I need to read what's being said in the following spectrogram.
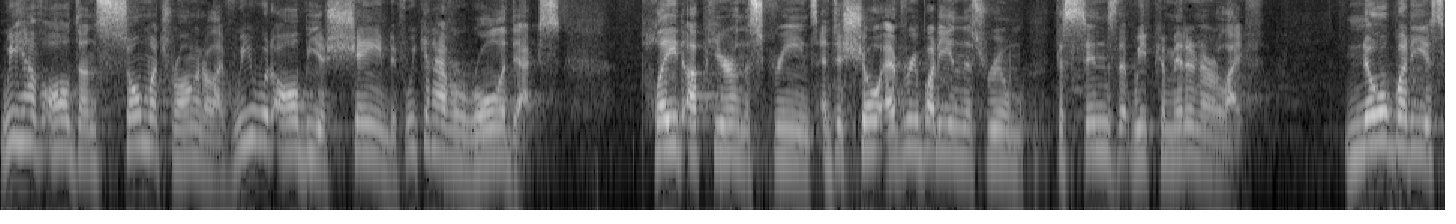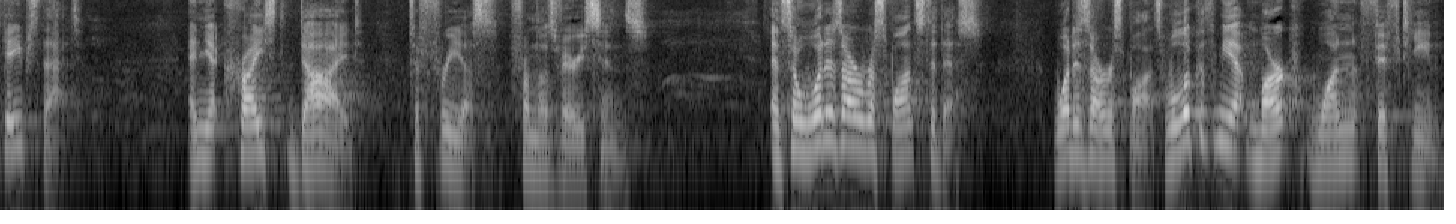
We have all done so much wrong in our life. We would all be ashamed if we could have a Rolodex played up here on the screens and to show everybody in this room the sins that we've committed in our life. Nobody escapes that. And yet Christ died to free us from those very sins. And so what is our response to this? What is our response? Well, look with me at Mark 1:15. It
